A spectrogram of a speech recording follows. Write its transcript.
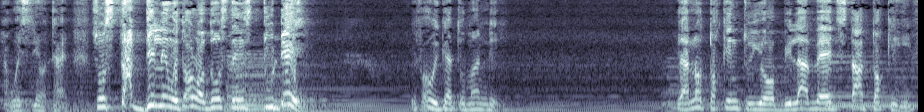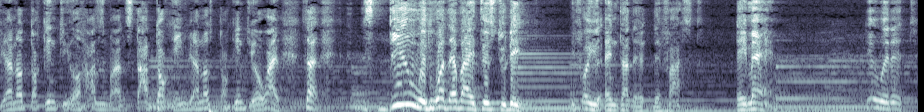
You are wasting your time. So start dealing with all of those things today before we get to Monday. You are not talking to your beloved, start talking. If you are not talking to your husband, start talking. If you are not talking to your wife, start deal with whatever it is today before you enter the, the fast. Amen. Deal with it.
